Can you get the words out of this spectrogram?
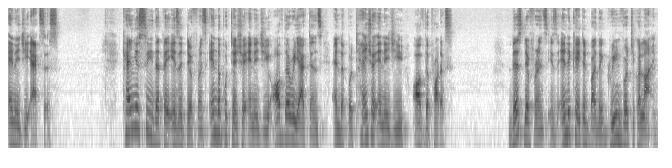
energy axis. Can you see that there is a difference in the potential energy of the reactants and the potential energy of the products? This difference is indicated by the green vertical line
